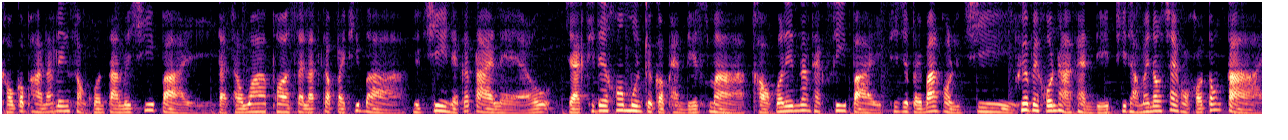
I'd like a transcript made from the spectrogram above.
เขาก็พานักเลงสองคนตามลิชี่ไป แต่ทว่าพอไซรัสกลับไปที่บาร์ลิชี่เนี่ยก็ตายแล้วแจ็คที่ได้ข้อมูลเกี่ยวกับแผ่นดิสมา เขาก็รีบนั่งแท็กซี่ไปที่จะไปบ้านของลิชี่เพื่อไปค้นหาแผ่นดิสที่ทำให้น้องชายของเขาต้องตาย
